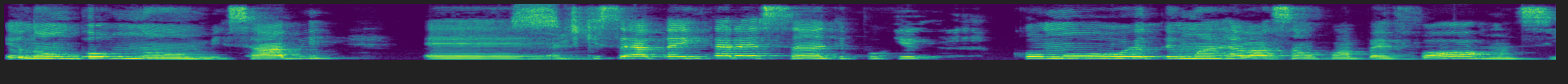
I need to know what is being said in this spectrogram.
eu não dou um nome, sabe? É, acho que isso é até interessante, porque como eu tenho uma relação com a performance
